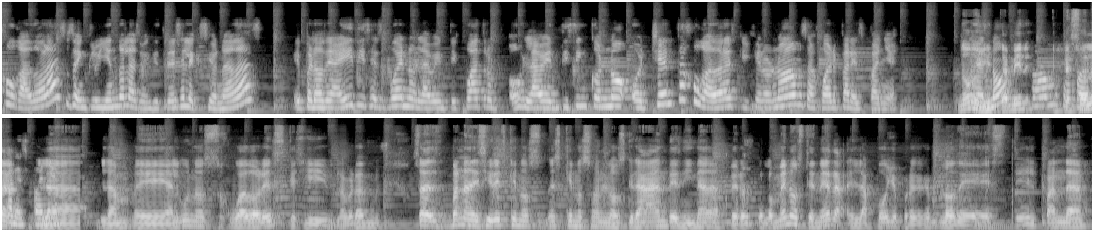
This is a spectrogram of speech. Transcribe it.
jugadoras, o sea, incluyendo las 23 seleccionadas. Eh, pero de ahí dices, bueno, la 24 o la 25, no, 80 jugadoras que dijeron, no vamos a jugar para España. No, y también empezó la, eh, algunos jugadores que sí, la verdad, o sea, van a decir es que no es que no son los grandes ni nada, pero por lo menos tener el apoyo, por ejemplo, de este, el Panda,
